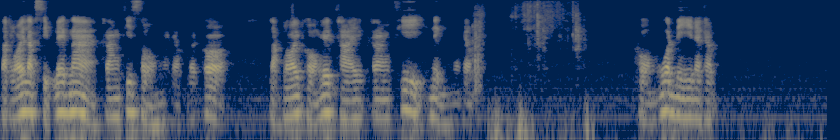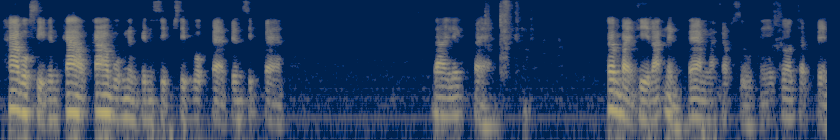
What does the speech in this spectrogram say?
หลักร้อยหลักสิบเลขหน้าครั้งที่สองนะครับ แล้วก็หลักร้อยของเลขท้ายครั้งที่หนึ่งนะครับ ของงวดนี้นะครับห้าบวกสี่เป็นเก้าเก้าบวกหนึ่งเป็นสิบสิบบวกแปดเป็นสิบแปด ได้เลขแปดเพิ่มไปทีละหนึ่งแต้มนะครับ สูตรนี้ก็จะเป็น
